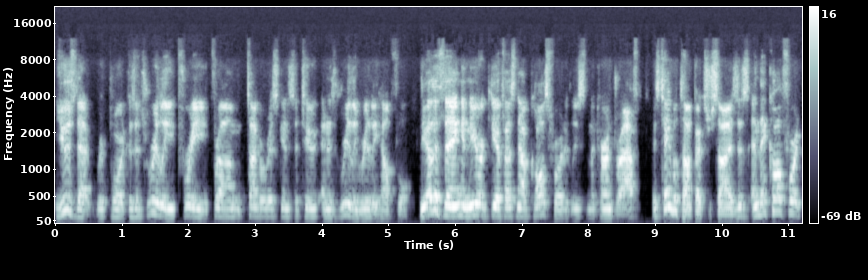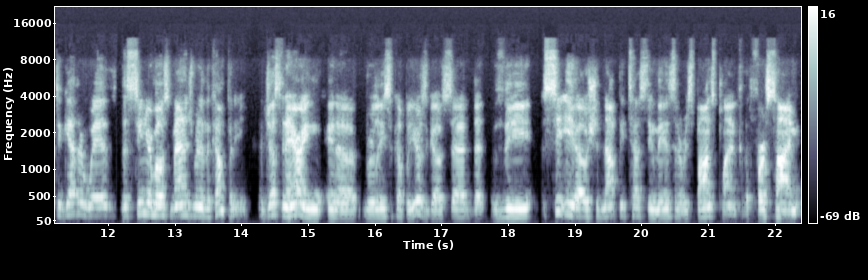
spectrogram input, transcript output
use that report because it's really free from Cyber Risk Institute and is really, really helpful. The other thing, and New York DFS now calls for it, at least in the current draft, is tabletop exercises, and they call for it together with the senior most management in the company. Justin Herring, in a release a couple years ago, said that the CEO should not be testing the incident response plan for the first time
